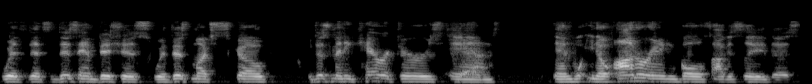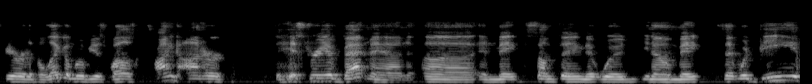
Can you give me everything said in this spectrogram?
with this this ambitious, with this much scope, with this many characters, and and you know honoring both obviously the spirit of the Lego Movie as well as trying to honor the history of Batman uh, and make something that would you know make that would be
